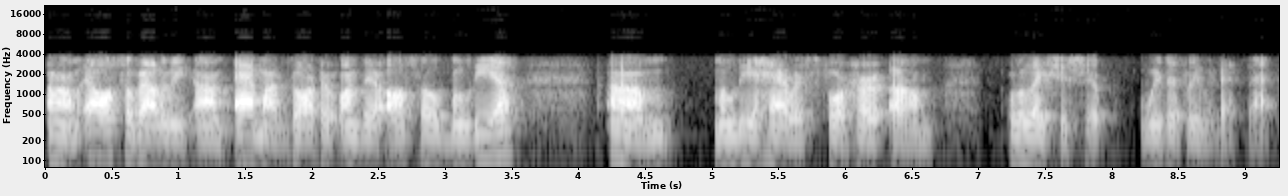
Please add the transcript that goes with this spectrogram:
Um, also, Valerie, um, add my daughter on there. Also, Malia, um, Malia Harris for her um, relationship. We'll just leave it at that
